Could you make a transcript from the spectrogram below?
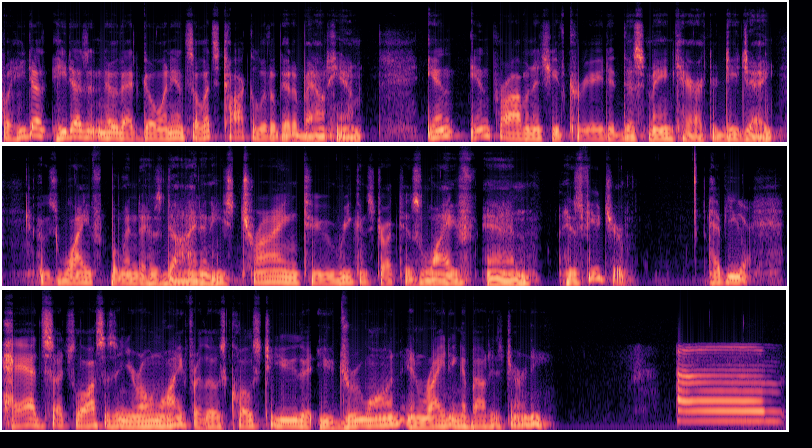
Well, he does. He doesn't know that going in. So let's talk a little bit about him. In in Providence, you've created this main character, DJ, whose wife Belinda has died, and he's trying to reconstruct his life and his future. Have you Yes. had such losses in your own life, or those close to you that you drew on in writing about his journey? Um.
